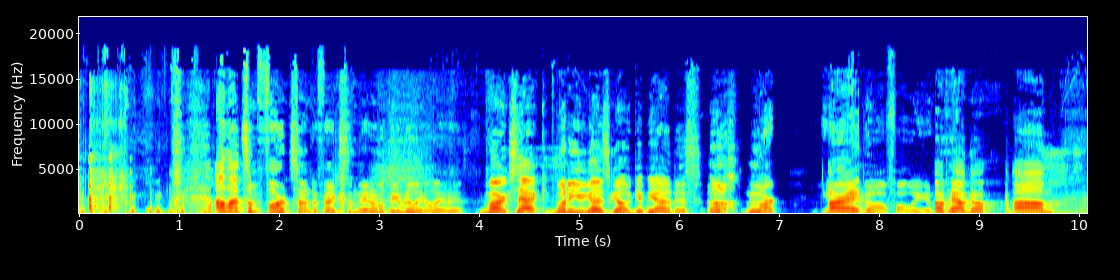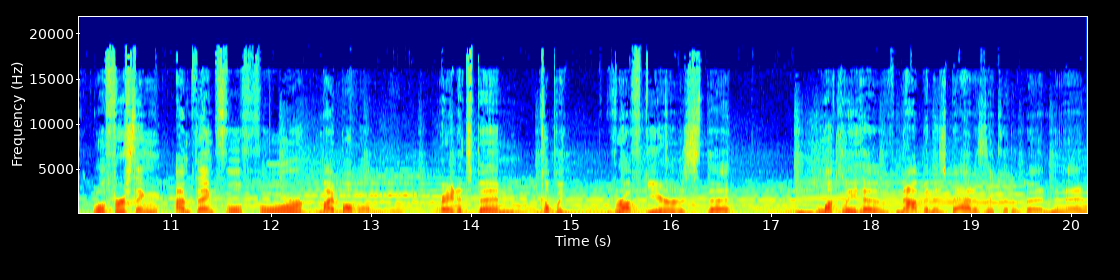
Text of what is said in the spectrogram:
I'll add some fart sound effects in there. It'll be really hilarious. Mark, Zach, one of you guys go. Get me out of this. Ugh. Mark, you, All you go. I'll follow you. Okay, I'll go. Um, well, first thing, I'm thankful for my bubble. Right, it's been a couple rough years that luckily have not been as bad as they could have been, and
